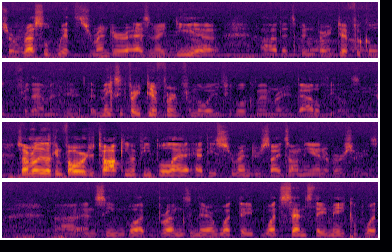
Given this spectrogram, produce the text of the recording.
sort of wrestled with surrender as an idea uh, that's been very difficult for them, and, that makes it very different from the way people commemorate battlefields. So I'm really looking forward to talking with people at, at these surrender sites on the anniversaries. Uh, and seeing what brings them there and what they what sense they make of what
